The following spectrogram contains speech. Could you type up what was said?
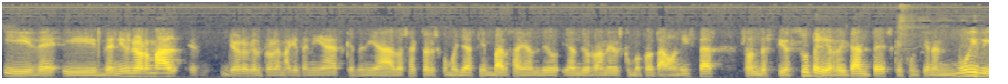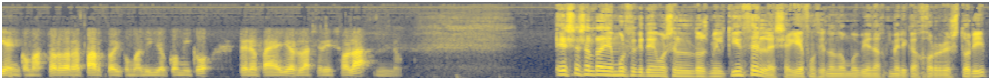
Y de, y de New Normal, yo creo que el problema que tenía es que tenía a dos actores como Justin Barça y Andrew, y Andrew como protagonistas. Son dos tíos súper irritantes que funcionan muy bien como actor de reparto y como alivio cómico, pero para ellos la serie sola no. Ese es el Ryan Murphy que teníamos en el 2015, le seguía funcionando muy bien American Horror Story,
